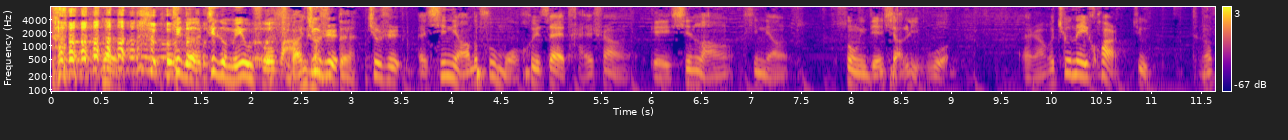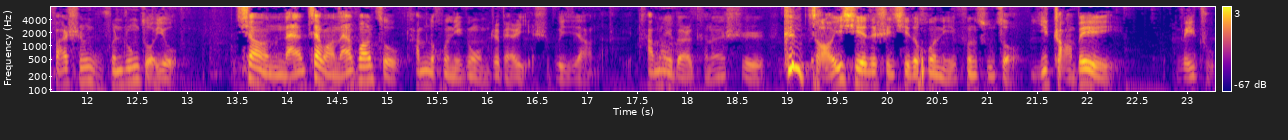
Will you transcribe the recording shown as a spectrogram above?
这个这个没有说法，就是就是呃，新娘的父母会在台上给新郎新娘送一点小礼物，呃，然后就那一块儿就可能发生五分钟左右。像南再往南方走，他们的婚礼跟我们这边也是不一样的。他们那边可能是更早一些的时期的婚礼风俗走，以长辈为主。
